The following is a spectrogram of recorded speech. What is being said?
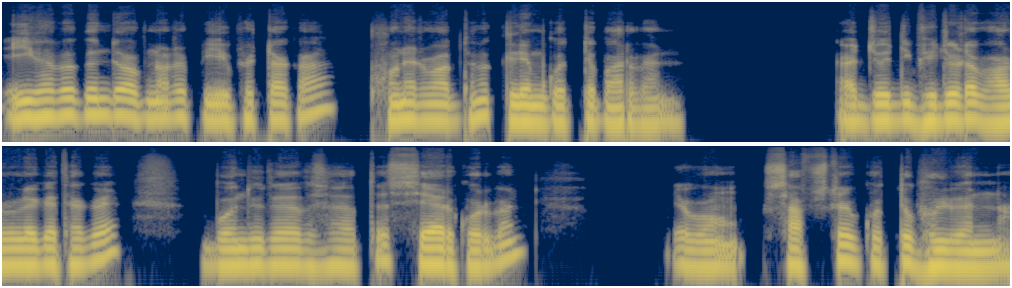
এইভাবে কিন্তু আপনারা পিএফের টাকা ফোনের মাধ্যমে ক্লেম করতে পারবেন। আর যদি ভিডিওটা ভালো লেগে থাকে, বন্ধুদের সাথে শেয়ার করবেন এবং সাবস্ক্রাইব করতে ভুলবেন না।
